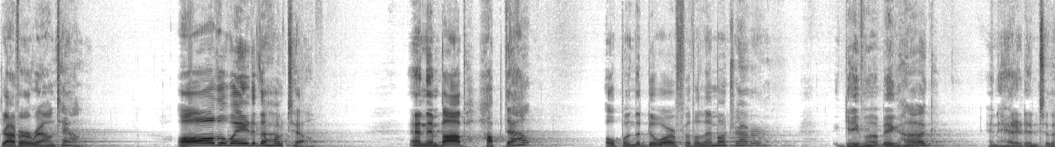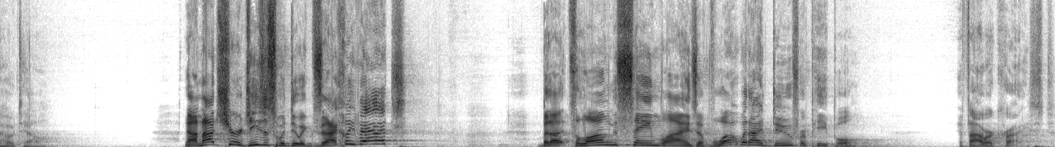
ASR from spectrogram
driver around town, all the way to the hotel. And then Bob hopped out, opened the door for the limo driver, gave him a big hug, and headed into the hotel. Now, I'm not sure Jesus would do exactly that, but it's along the same lines of what would I do for people if I were Christ?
